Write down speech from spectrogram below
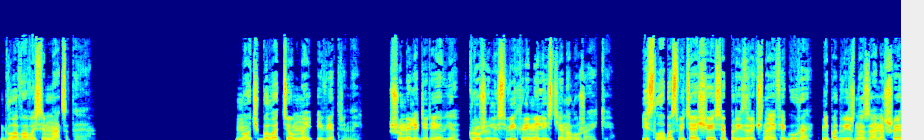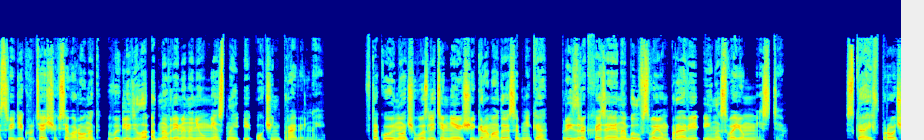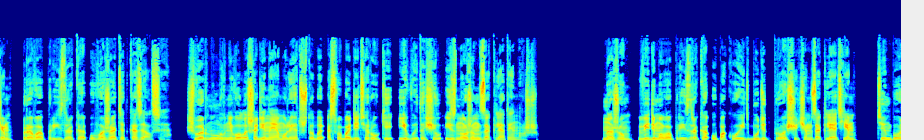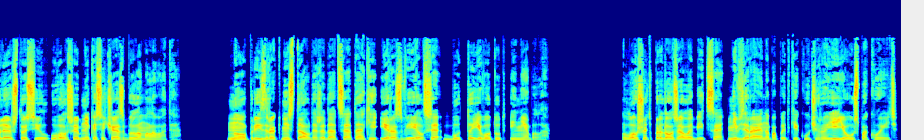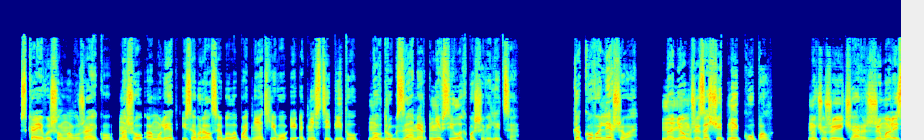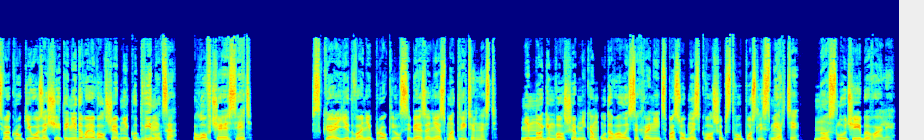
Глава 18. Ночь была темной и ветреной. Шумели деревья, кружились вихрями листья на лужайке. И слабо светящаяся призрачная фигура, неподвижно замершая среди крутящихся воронок, выглядела одновременно неуместной и очень правильной. В такую ночь возле темнеющей громады особняка призрак хозяина был в своем праве и на своем месте. Скай, впрочем, права призрака уважать отказался швырнул в него лошадиный амулет, чтобы освободить руки, и вытащил из ножен заклятый нож. Ножом видимого призрака упокоить будет проще, чем заклятием, тем более, что сил у волшебника сейчас было маловато. Но призрак не стал дожидаться атаки и развеялся, будто его тут и не было. Лошадь продолжала биться, невзирая на попытки кучера ее успокоить, Скай вышел на лужайку, нашел амулет и собрался было поднять его и отнести Питу, но вдруг замер, не в силах пошевелиться. «Какого лешего? На нем же защитный купол!» Но чужие чары сжимались вокруг его защиты, не давая волшебнику двинуться. Ловчая сеть? Скай едва не проклял себя за неосмотрительность. Немногим волшебникам удавалось сохранить способность к волшебству после смерти, но случаи бывали.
